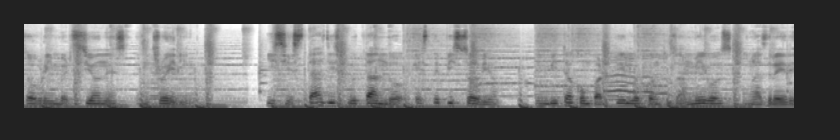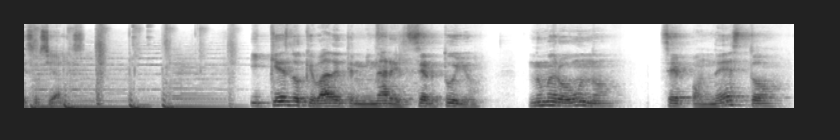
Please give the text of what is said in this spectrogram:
sobre inversiones en trading. Y si estás disfrutando este episodio, te invito a compartirlo con tus amigos en las redes sociales. ¿Y qué es lo que va a determinar el ser tuyo? Número uno, ser honesto,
